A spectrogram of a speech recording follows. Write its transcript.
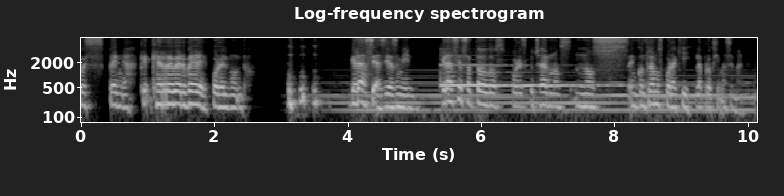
Pues venga, que, que reverbere por el mundo. Gracias, Yasmín. Gracias a todos por escucharnos. Nos encontramos por aquí la próxima semana.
